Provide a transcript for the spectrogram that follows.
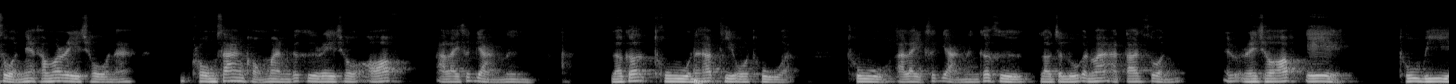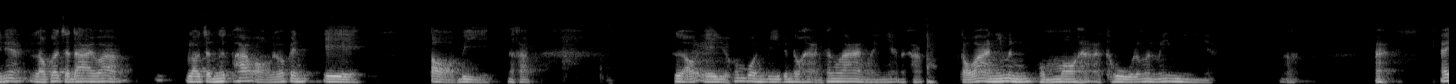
ส่วนเนี่ยคำว่า ratio นะ โครงสร้างของมันก็คือ ratio of อะไรสักอย่างหนึ่ง แล้วก็ to นะครับ to2 อะ to อะไรอีกสักอย่างหนึ่งก็คือ เราจะรู้กันว่าอัตราส่วน ratio of a to b เนี่ยเราก็จะได้ว่าเราจะนึกภาพออกเลยว่าเป็น a ต่อ b นะครับ คือเอา a อยู่ข้างบน b เป็นตัวหารข้างล่างอะไรเงี้ยนะครับ แต่ว่าอันนี้มันผมมองหา to แล้วมันไม่มีอะนะอะไอ้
